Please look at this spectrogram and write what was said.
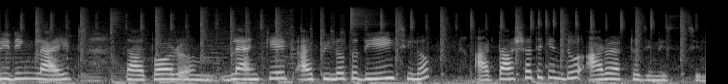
রিডিং লাইট তারপর ব্ল্যাঙ্কেট আর পিলো তো দিয়েই ছিল। আর তার সাথে কিন্তু আরও একটা জিনিস ছিল।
